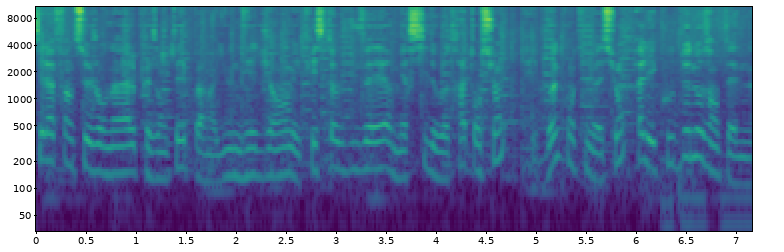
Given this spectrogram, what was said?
C'est la fin de ce journal présenté par Yoon Hee Jang et Christophe Duvert. Merci de votre attention et bonne continuation à l'écoute de nos antennes.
